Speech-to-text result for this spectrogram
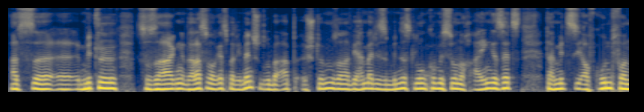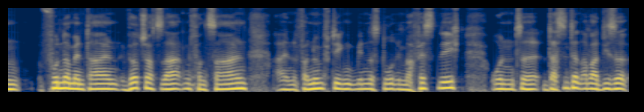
als äh, äh Mittel zu sagen, da lassen wir jetzt mal die Menschen drüber abstimmen, sondern wir haben ja diese Mindestlohnkommission auch eingesetzt, damit sie aufgrund von fundamentalen Wirtschaftsdaten von Zahlen einen vernünftigen Mindestlohn immer festlegt. Und äh, das sind dann aber diese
